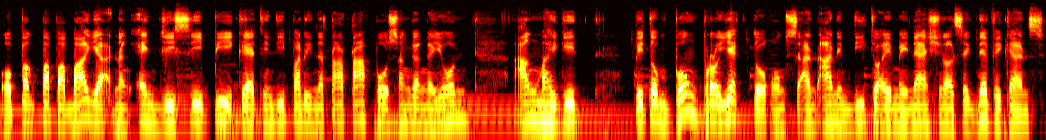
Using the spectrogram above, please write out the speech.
o pagpapabaya ng NGCP kaya hindi pa rin natatapos hanggang ngayon ang mahigit 70 proyekto kung saan anim dito ay may national significance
